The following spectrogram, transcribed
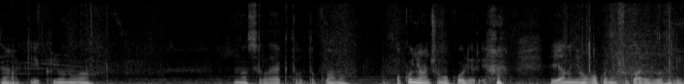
Так, і клюнула селект у такому окунячому кольорі. Я на нього окуня шукаю взагалі.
